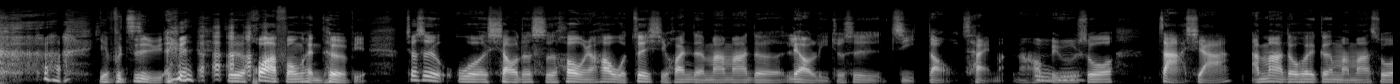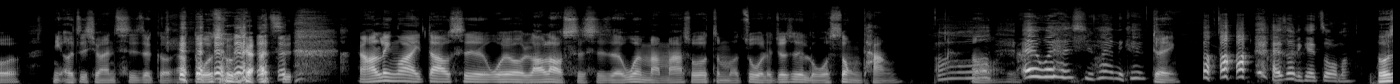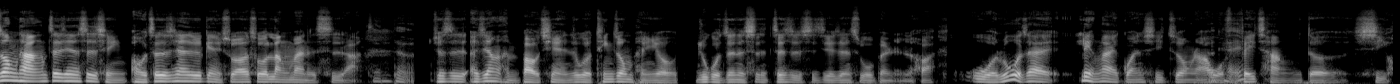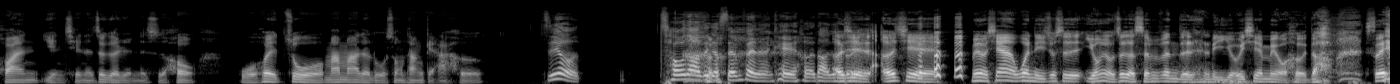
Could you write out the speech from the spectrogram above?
也不至于，因为就是画风很特别。就是我小的时候，然后我最喜欢的妈妈的料理就是几道菜嘛，然后比如说炸虾，嗯、阿嬷都会跟妈妈说：“你儿子喜欢吃这个，要多做给他吃。”然后另外一道是我有老老实实的问妈妈说怎么做的，就是罗宋汤。哦，哎、嗯，我也很喜欢，你可以对，还是说你可以做吗？罗宋汤这件事情，哦，这是现在就跟你说要说浪漫的事啊，真的，就是哎，这样很抱歉，如果听众朋友如果真的是真实世界认识我本人的话，我如果在恋爱关系中，然后我非常的喜欢眼前的这个人的时候.我会做妈妈的罗宋汤给他喝。只有抽到这个 身份的人可以喝到就对了，而且而且没有。现在的问题就是拥有这个身份的人里有一些没有喝到，所以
